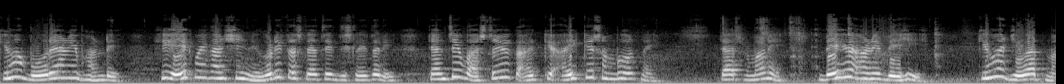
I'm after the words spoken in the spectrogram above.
किंवा बोरे आणि भांडे ही एकमेकांशी निगडीत असल्याचे दिसले तरी त्यांचे वास्तविक ऐक्य ऐक्य संभवत नाही. त्याचप्रमाणे देह आणि देही किंवा जीवात्मा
